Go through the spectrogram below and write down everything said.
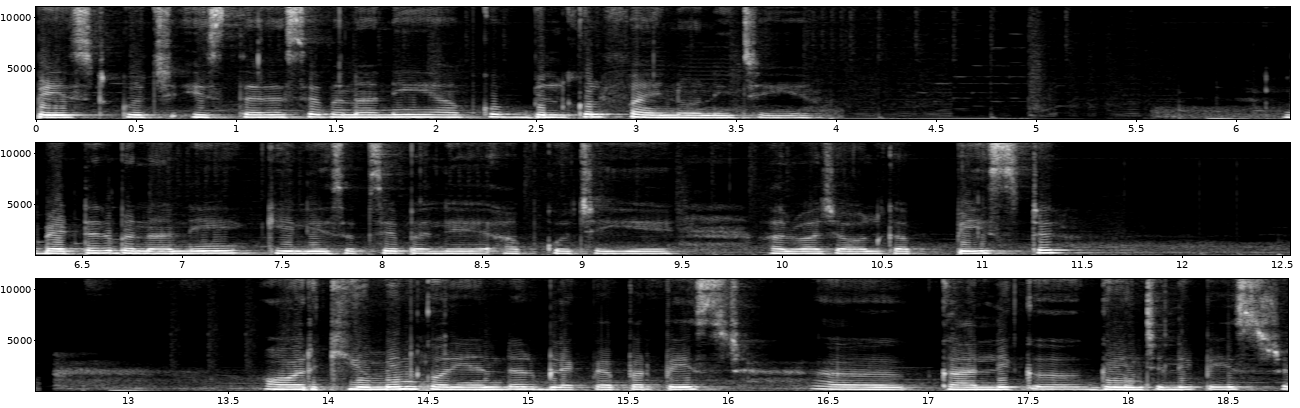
पेस्ट कुछ इस तरह से बनानी है आपको बिल्कुल फ़ाइन होनी चाहिए। बैटर बनाने के लिए सबसे पहले आपको चाहिए हलवा चावल का पेस्ट और cumin coriander black pepper paste garlic green chili paste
